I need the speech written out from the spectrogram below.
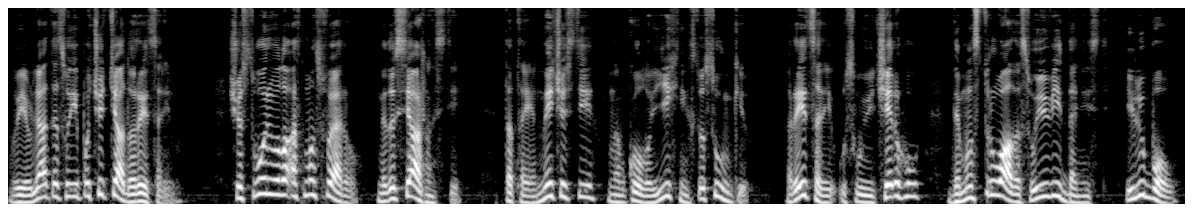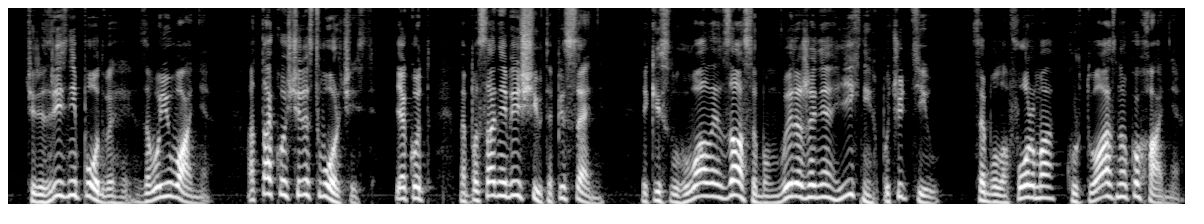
виявляти свої почуття до рицарів, що створювало атмосферу недосяжності та таємничості навколо їхніх стосунків. Рицарі, у свою чергу, демонстрували свою відданість і любов через різні подвиги, завоювання, а також через творчість, як от написання віршів та пісень, які слугували засобом вираження їхніх почуттів. Це була форма куртуазного кохання,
